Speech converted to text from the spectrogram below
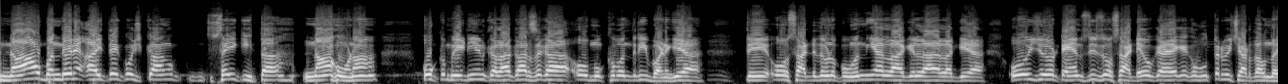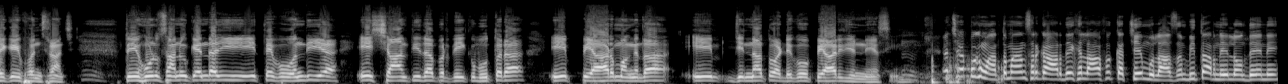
ਨਾ ਉਹ ਬੰਦੇ ਨੇ ਅੱਜ ਤੇ ਕੁਝ ਕੰਮ ਸਹੀ ਕੀਤਾ, ਨਾ ਹੋਣਾ। ਉਹ ਕਮੇਡੀਅਨ ਕਲਾਕਾਰ ਸੀਗਾ, ਉਹ ਮੁੱਖ ਮੰਤਰੀ ਬਣ ਗਿਆ ਤੇ ਉਹ ਸਾਡੇ ਤੋਂ ਹੁਣ ਪਾਬੰਦੀਆਂ ਲਾ ਕੇ ਲਾ ਲੱਗਿਆ। ਉਹ ਵੀ ਜਦੋਂ ਟਾਈਮ ਸੀ ਉਹ ਸਾਡੇ ਉਹ ਕਹੇ ਕਿ ਕਬੂਤਰ ਵੀ ਛੱਡਦਾ ਹੁੰਦਾ ਸੀ ਕਈ ਫੰਕਸ਼ਨਾਂ 'ਚ। ਤੇ ਹੁਣ ਸਾਨੂੰ ਕਹਿੰਦਾ ਜੀ, ਇੱਥੇ ਪਾਬੰਦੀ ਆ, ਇਹ ਸ਼ਾਂਤੀ ਦਾ ਪ੍ਰਤੀਕ ਕਬੂਤਰ ਆ, ਇਹ ਪਿਆਰ ਮੰਗਦਾ ਇਹ ਜਿੰਨਾ ਤੁਹਾਡੇ ਕੋਲ ਪਿਆਰ ਹੀ ਦਿੰਨੇ ਅਸੀਂ। ਅੱਛਾ ਭਗਵੰਤ ਮਾਨ ਸਰਕਾਰ ਦੇ ਖਿਲਾਫ ਕੱਚੇ ਮੁਲਾਜ਼ਮ ਵੀ ਧਰਨੇ ਲਾਉਂਦੇ ਨੇ।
